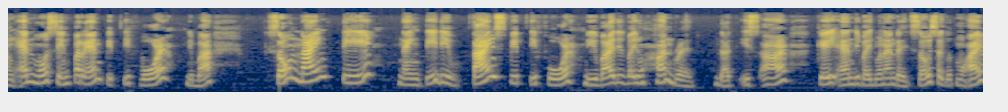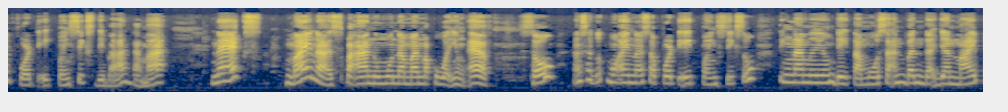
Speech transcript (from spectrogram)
Ang N mo, same pa rin, 54. di ba? So, 90, 90 times 54 divided by 100. That is our KN divide 100. So, sagot mo ay 48.6, di ba? Tama. Next, minus. Paano mo naman makuha yung F? So, ang sagot mo ay nasa 48.6. So, tingnan mo yung data mo. Saan banda dyan may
